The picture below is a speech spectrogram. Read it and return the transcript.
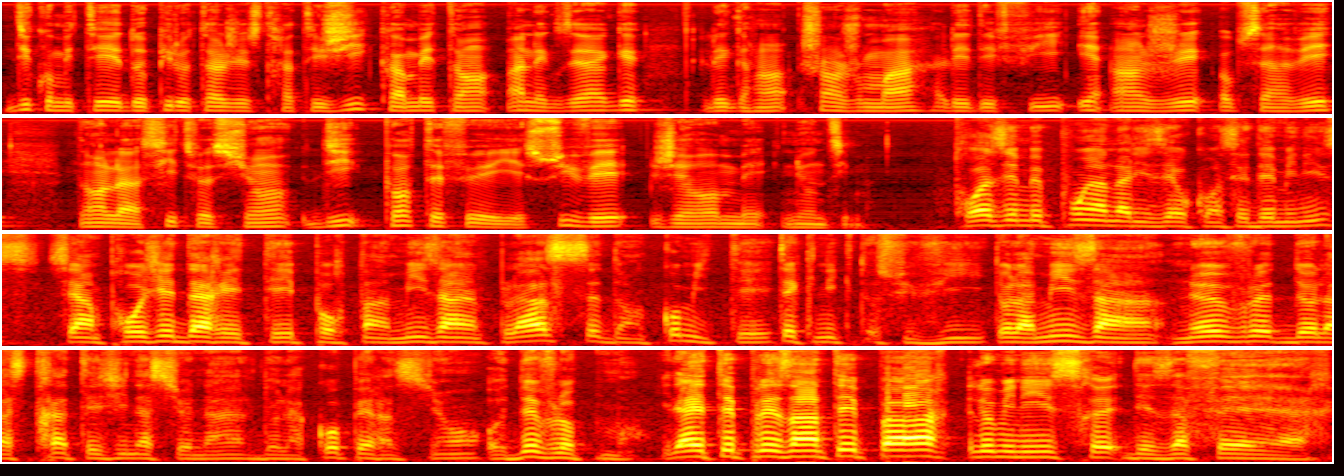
du comité de pilotage stratégique en mettant en exergue les grands changements, les défis et enjeux observés dans la situation du portefeuille. Suivez Jérôme Nyondima. Troisième point analysé au Conseil des ministres, c'est un projet d'arrêté portant mise en place d'un comité technique de suivi de la mise en œuvre de la stratégie nationale de la coopération au développement. Il a été présenté par le ministre des Affaires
